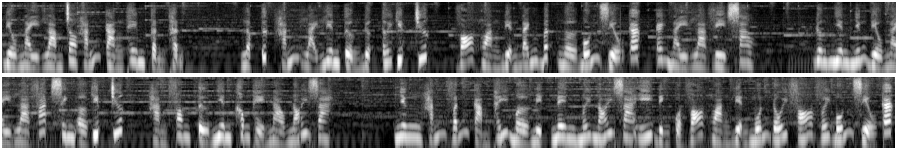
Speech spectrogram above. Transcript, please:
Điều này làm cho hắn càng thêm cẩn thận. Lập tức hắn lại liên tưởng được tới kiếp trước, võ hoàng điện đánh bất ngờ bốn diệu các, cái này là vì sao? Đương nhiên những điều này là phát sinh ở kiếp trước, Hàn Phong tự nhiên không thể nào nói ra. Nhưng hắn vẫn cảm thấy mờ mịt nên mới nói ra ý định của Võ Hoàng Điện muốn đối phó với bốn diệu các.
